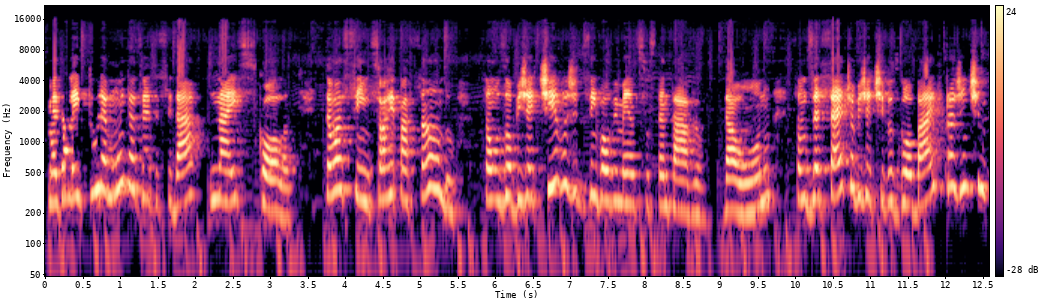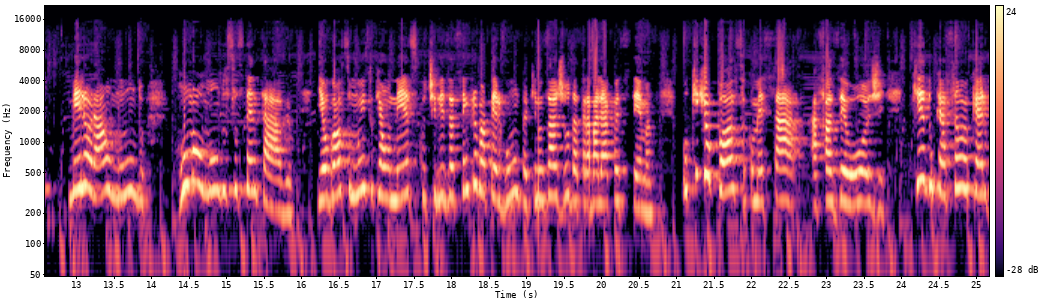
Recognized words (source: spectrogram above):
Mas a leitura muitas vezes se dá na escola. Então, assim, só repassando, são os Objetivos de Desenvolvimento Sustentável da ONU, são 17 objetivos globais para a gente melhorar o mundo rumo ao mundo sustentável. E eu gosto muito que a Unesco utiliza sempre uma pergunta que nos ajuda a trabalhar com esse tema. O que, que eu posso começar a fazer hoje? Que educação eu quero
